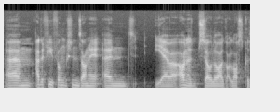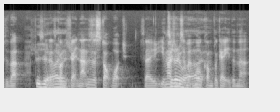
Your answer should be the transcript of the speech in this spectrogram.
Um, had a few functions on it, and yeah, on a solo, I got lost because of that. Did you? I was concentrating that. There's a stopwatch, so you imagine you know something more complicated than that.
